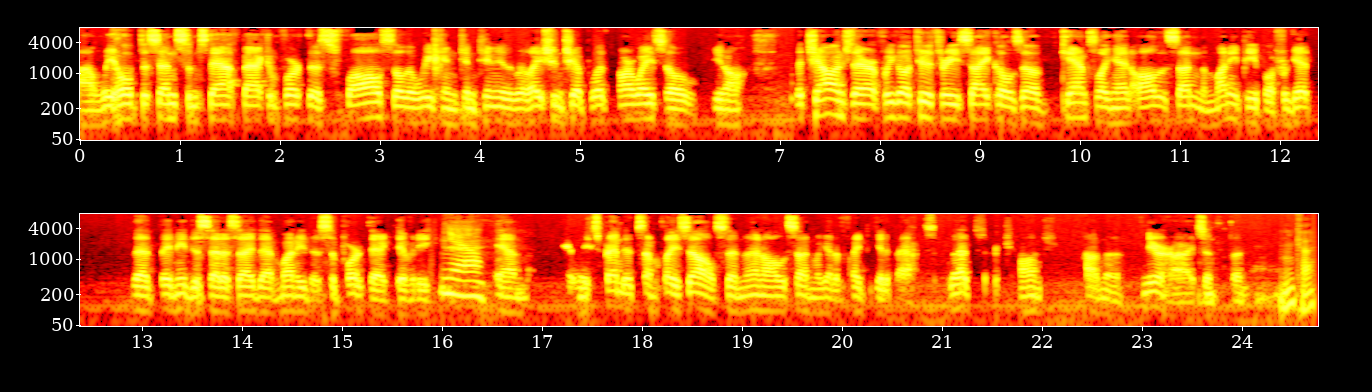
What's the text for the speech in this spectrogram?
Uh, we hope to send some staff back and forth this fall so that we can continue the relationship with Norway. So, you know, the challenge there, if we go two three cycles of canceling it, all of a sudden the money people forget that they need to set aside that money to support the activity. Yeah. And and we spend it someplace else, and then all of a sudden we got to fight to get it back. So that's our challenge on the near horizon. But okay,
